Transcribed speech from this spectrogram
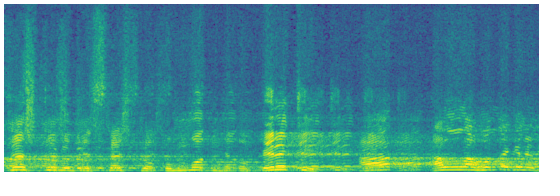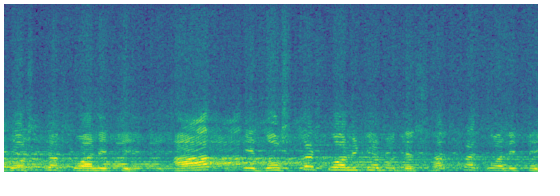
শ্রেষ্ঠ নবীর শ্রেষ্ঠ উম্মত হতে পেরেছি। আর আল্লাহ হতে গেলে দশটা কোয়ালিটি আর এই দশটা কোয়ালিটির মধ্যে সাতটা কোয়ালিটি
